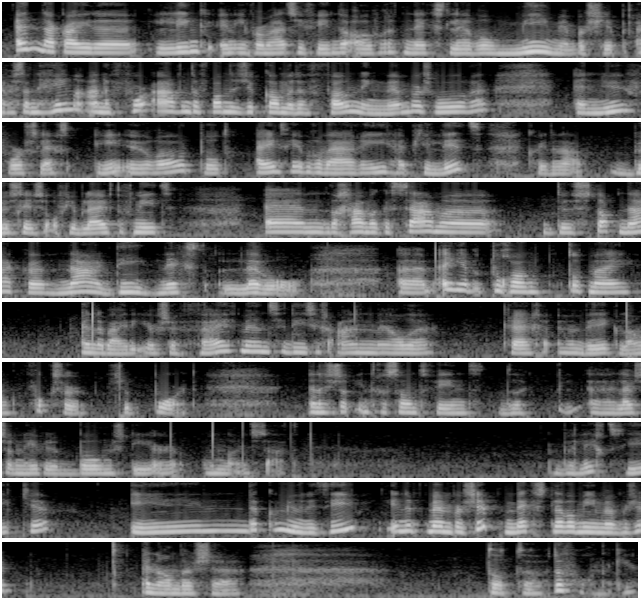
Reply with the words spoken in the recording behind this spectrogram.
En daar kan je de link en informatie vinden over het Next Level Me membership. En we staan helemaal aan de vooravond ervan, dus je kan met de founding members horen. En nu voor slechts 1 euro tot eind februari heb je lid. Kun je daarna beslissen of je blijft of niet. En dan gaan we samen de stap maken naar die next level. Um, en je hebt toegang tot mij. En daarbij de eerste vijf mensen die zich aanmelden, krijgen een week lang Foxer support. En als je dat interessant vindt, de, uh, luister dan even de bonus die er online staat. Wellicht zie ik je in de community, in het membership, Next Level Me membership. En anders uh, tot uh, de volgende keer.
